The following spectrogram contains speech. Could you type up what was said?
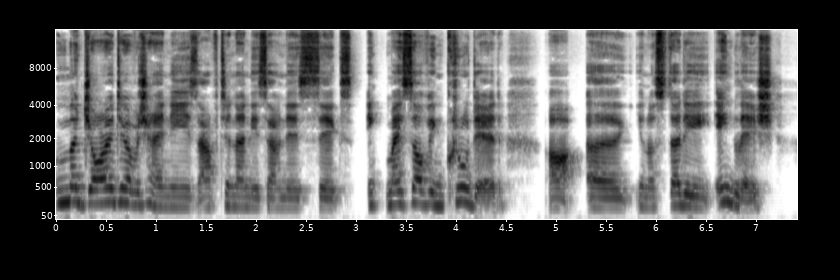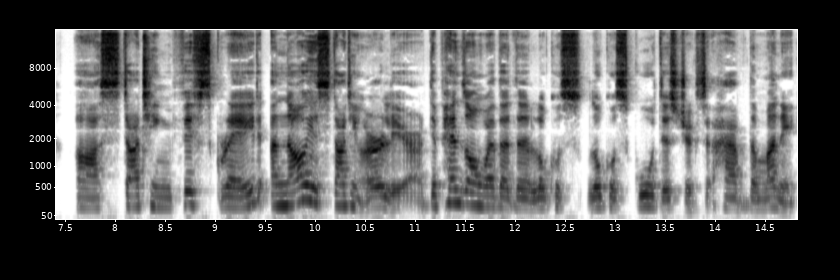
majority of Chinese after 1976, myself included, uh, you know, study English uh, starting fifth grade, and now it's starting earlier. Depends on whether the local local school districts have the money.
